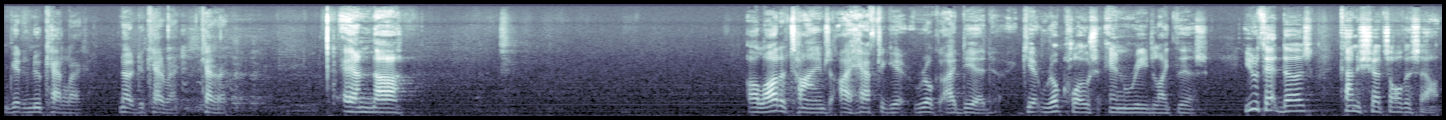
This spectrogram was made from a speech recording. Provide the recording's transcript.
I'm getting a new Cadillac. No, do cataract, cataract. And uh, lot of times I have to get real, I did, get real close and read like this. You know what that does? Kind of shuts all this out.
